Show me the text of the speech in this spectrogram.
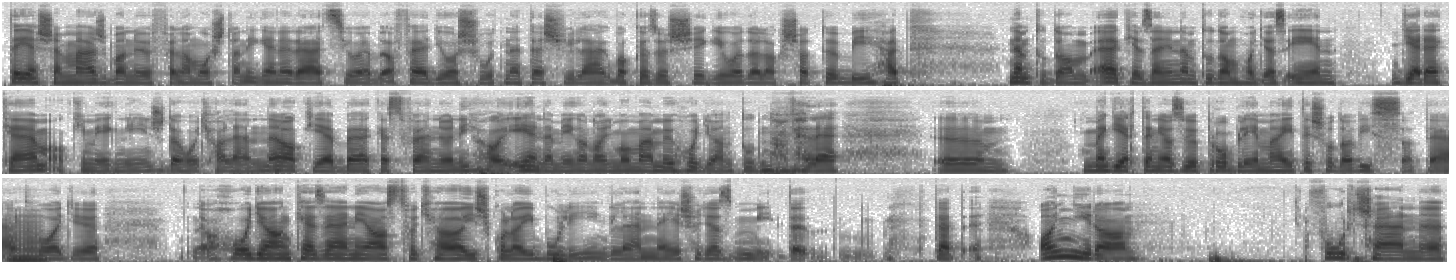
teljesen másban nő fel a mostani generáció ebbe a felgyorsult netes világba, közösségi oldalak, stb. Hát nem tudom, elképzelni nem tudom, hogy az én gyerekem, aki még nincs, de hogyha lenne, aki ebbe elkezd felnőni, ha élne még a nagymamám, ő hogyan tudna vele ö, megérteni az ő problémáit, és oda-vissza. Tehát, uh-huh. hogy hogyan kezelni azt, hogyha iskolai bullying lenne, és hogy az mi... Tehát annyira furcsán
